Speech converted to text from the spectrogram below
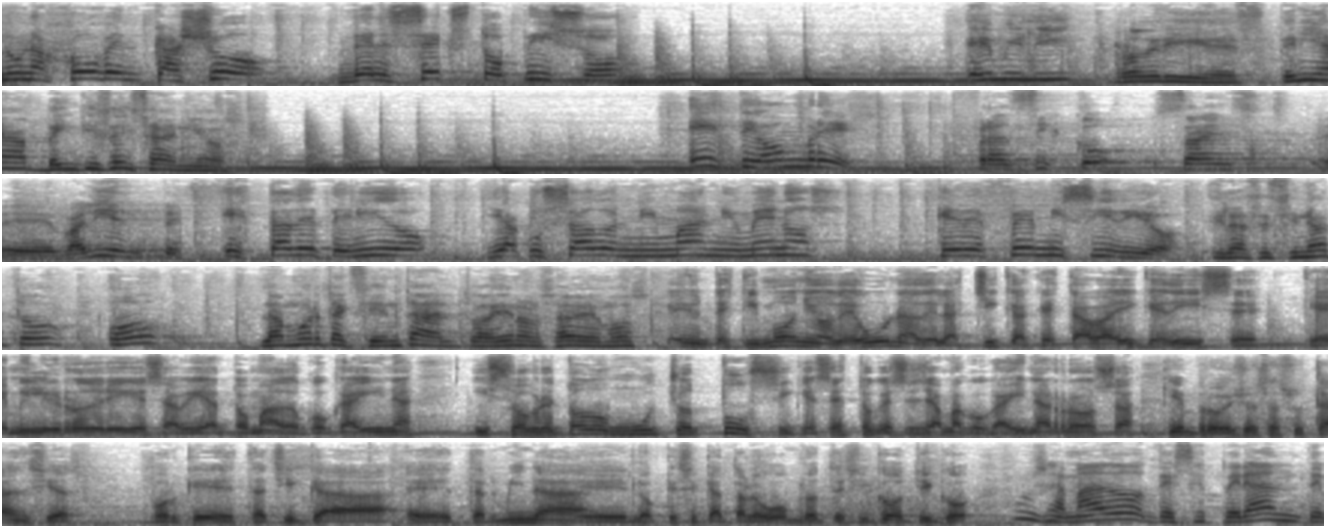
una joven cayó del sexto piso. Emily Rodríguez, tenía 26 años. Este hombre, Francisco Sáenz eh, Valiente, está detenido y acusado ni más ni menos que de femicidio. El asesinato o la muerte accidental, todavía no lo sabemos. Hay un testimonio de una de las chicas que estaba ahí que dice que Emily Rodríguez había tomado cocaína y sobre todo mucho tusi, que es esto que se llama cocaína rosa. ¿Quién proveyó esas sustancias? ¿Por qué esta chica eh, termina eh, lo que se catalogó un brote psicótico? Un llamado desesperante.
